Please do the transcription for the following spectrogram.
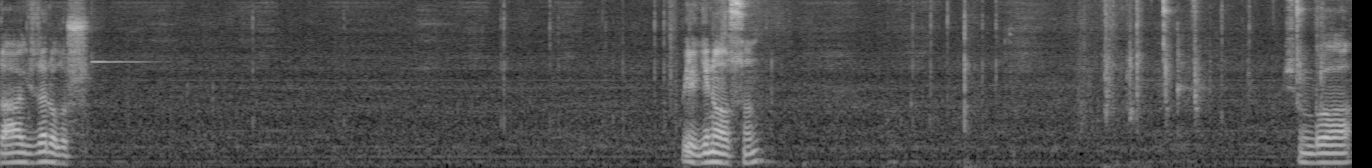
daha güzel olur. Bilgin olsun. Şimdi bu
